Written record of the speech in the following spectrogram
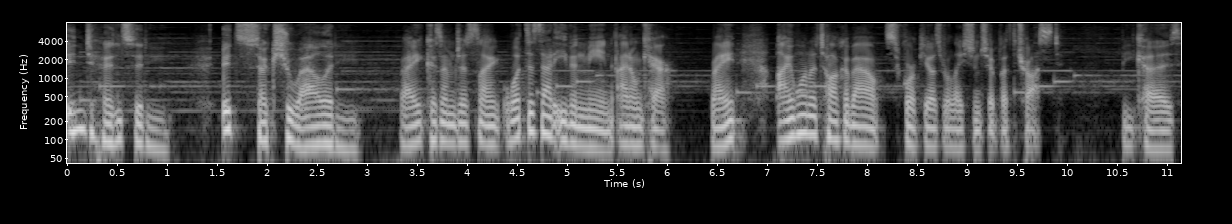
intensity, its sexuality, right? Because I'm just like, what does that even mean? I don't care right? I want to talk about Scorpio's relationship with trust because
